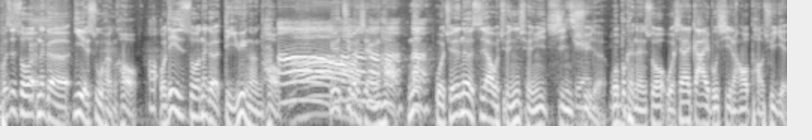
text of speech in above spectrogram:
不是说那个页数很厚？我的意思是说那个底蕴很厚，因为剧本写很好。那我觉得那个是要我全心全意进去的，我不可能说我现在尬一部戏，然后跑去演，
